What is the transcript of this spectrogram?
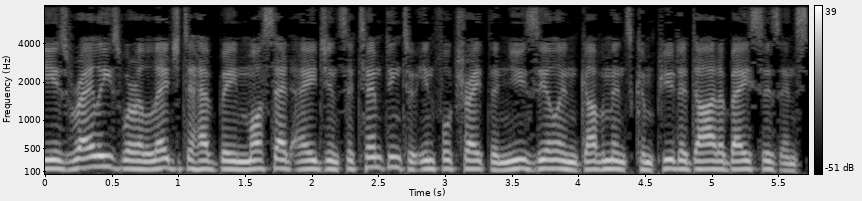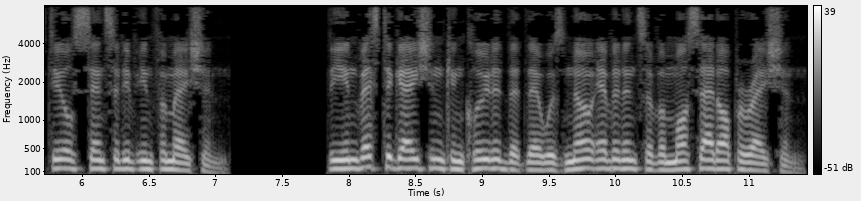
The Israelis were alleged to have been Mossad agents attempting to infiltrate the New Zealand government's computer databases and steal sensitive information. The investigation concluded that there was no evidence of a Mossad operation.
